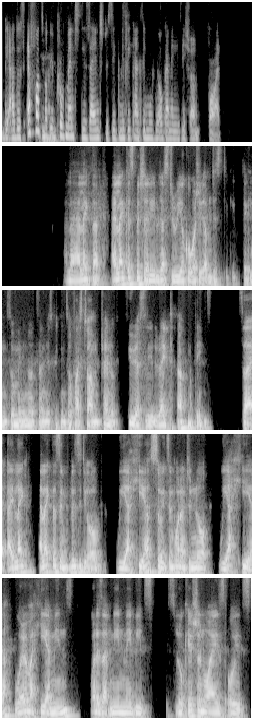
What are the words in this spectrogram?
They are those efforts mm-hmm. of improvement designed to significantly move the organization forward. I like, I like that. I like especially just to re-echo what you, I'm just taking, taking so many notes and you're speaking so fast. So I'm trying to furiously write down things. So I, I like I like the simplicity of we are here. So it's important to know we are here, wherever here means. What does that mean? Maybe it's it's location wise or it's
